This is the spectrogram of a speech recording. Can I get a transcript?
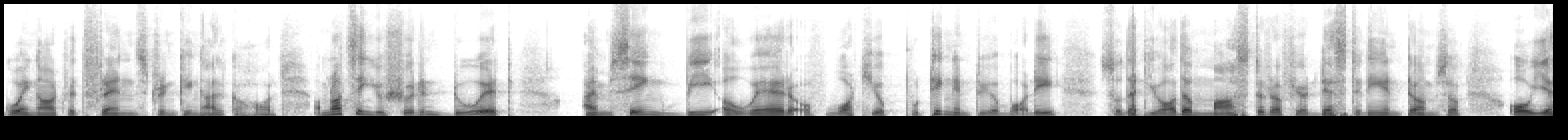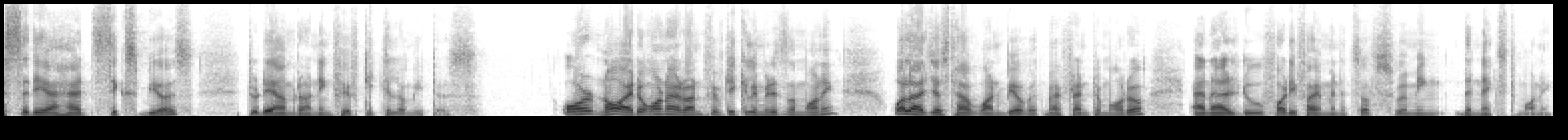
going out with friends drinking alcohol. I'm not saying you shouldn't do it. I'm saying be aware of what you're putting into your body so that you're the master of your destiny in terms of, oh, yesterday I had six beers, today I'm running 50 kilometers. Or, no, I don't want to run 50 kilometers in the morning. Well, I'll just have one beer with my friend tomorrow and I'll do 45 minutes of swimming the next morning.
